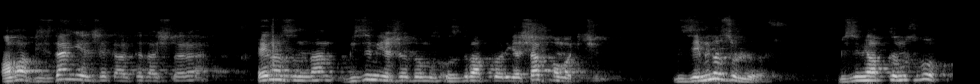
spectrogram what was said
Ama bizden gelecek arkadaşlara en azından bizim yaşadığımız ızdırapları yaşatmamak için bir zemin hazırlıyoruz. Bizim yaptığımız bu.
